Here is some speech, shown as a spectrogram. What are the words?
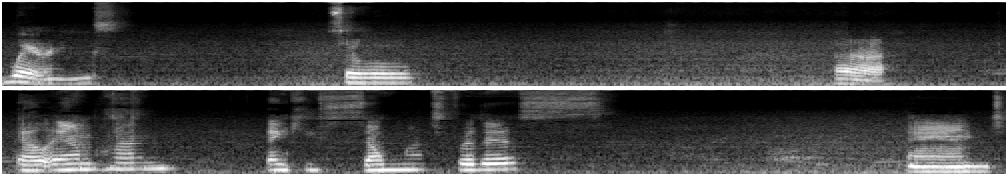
wearings. So, uh, LM Hun, thank you so much for this. And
